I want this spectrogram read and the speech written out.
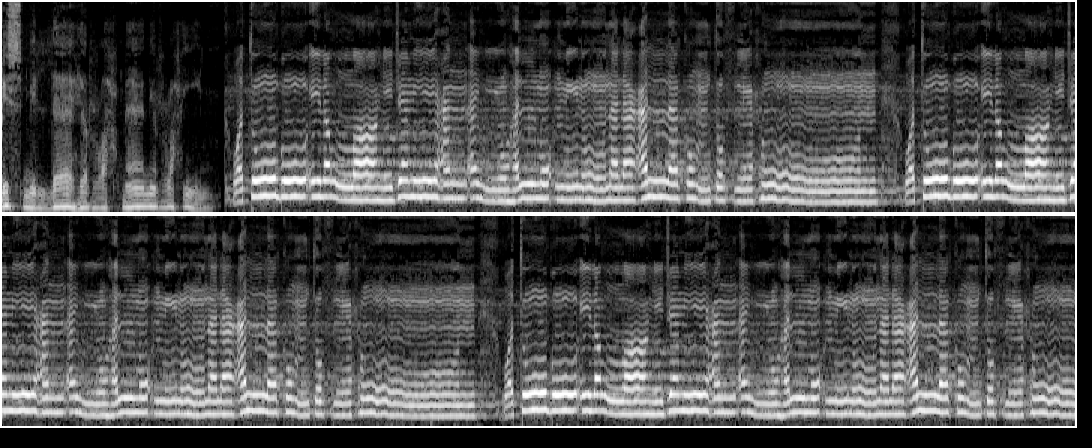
بسم الله الرحمن الرحيم. وتوبوا إلى الله جميعا أيها المؤمنون لعلكم تفلحون. وتوبوا إلى الله جميعا أيها المؤمنون لعلكم تفلحون. وتوبوا إلى الله جميعا أيها المؤمنون لعلكم تفلحون.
